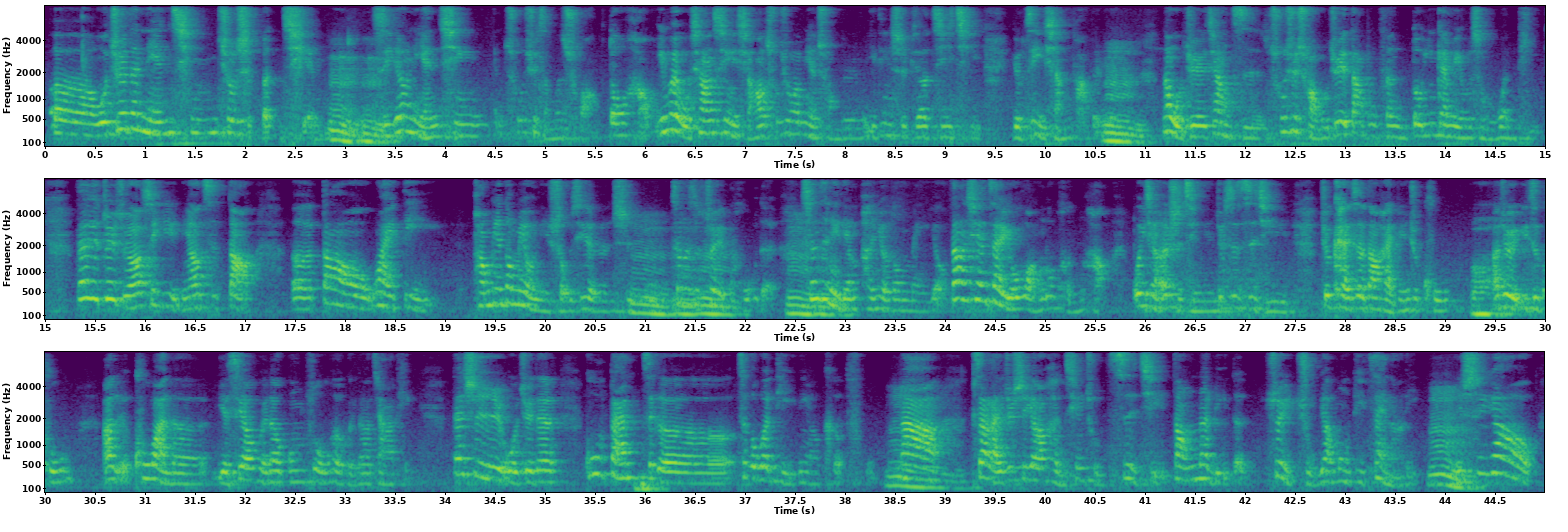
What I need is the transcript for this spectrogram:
呃，我觉得年轻就是本钱，嗯嗯，只要年轻，出去怎么闯都好，因为我相信想要出去外面闯的人，一定是比较积极、有自己想法的人。嗯，那我觉得这样子出去闯，我觉得大部分都应该没有什么问题。但是最主要是一你要知道，呃，到外地。旁边都没有你熟悉的人事物，嗯、这个是最苦的，嗯、甚至你连朋友都没有。当然现在有网络很好，我以前二十几年就是自己就开车到海边去哭，哦、啊就一直哭，啊哭完了也是要回到工作或者回到家庭。但是我觉得孤单这个这个问题一定要克服。嗯、那再来就是要很清楚自己到那里的最主要目的在哪里。嗯，你是要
